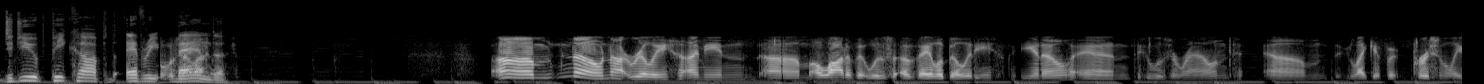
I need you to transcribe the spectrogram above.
Did you pick up every band? Um, no, not really. I mean, um, a lot of it was availability, you know, and who was around. Um, like if it personally,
